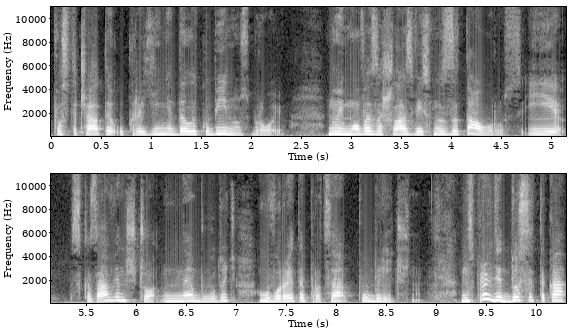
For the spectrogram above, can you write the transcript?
постачати Україні далекобійну зброю. Ну і мова зайшла, звісно, з Таурус. І сказав він, що не будуть говорити про це публічно. Насправді досить така,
